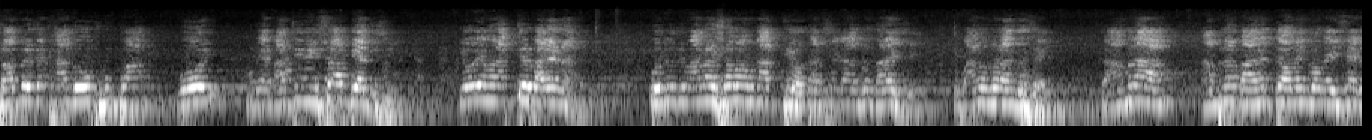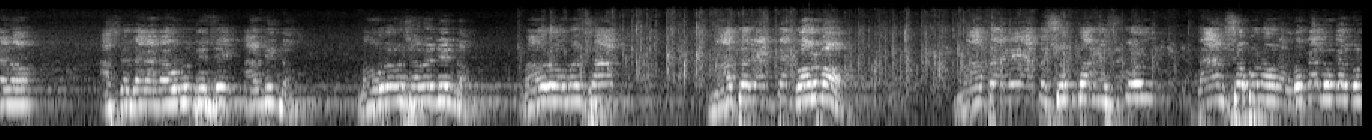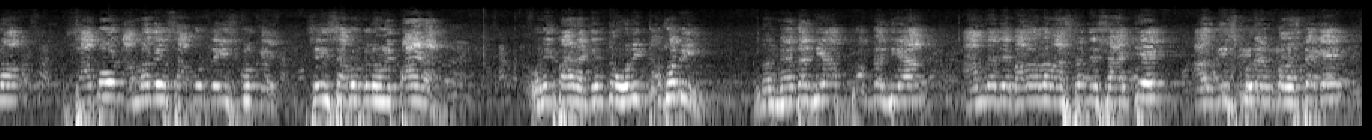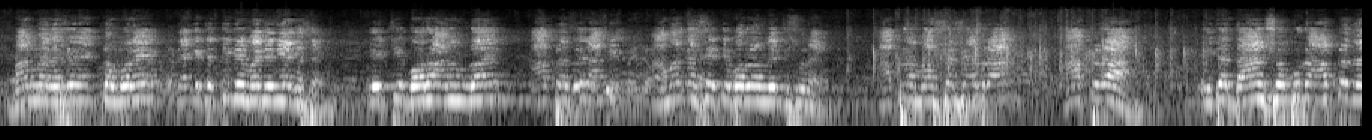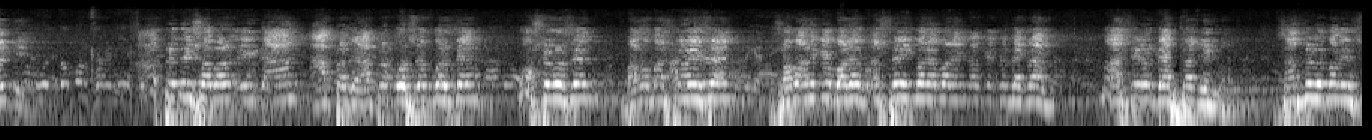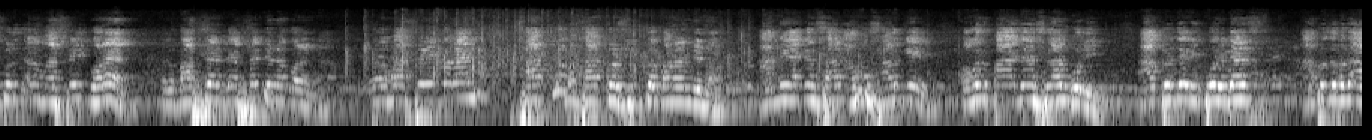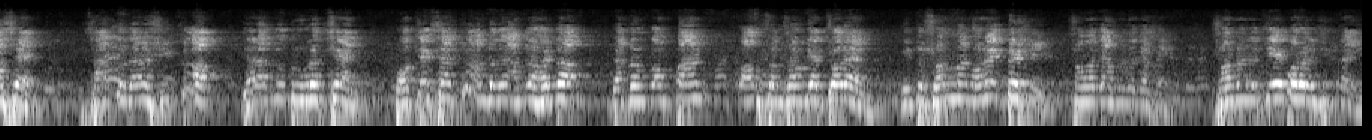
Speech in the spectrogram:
সব খালু ফুফা বই বাতি সব বিয়া দিছি। কেউ আমার আত্মীয় বাড়ে না। প্রতিটি মানুষ সব আমার আত্মীয়, তার সাথে আজকে দাঁড়াইছে। তা আমরা আপনার বাইরেতে অনেক লোক এসে কেন আজকে জায়গাটা উন্নতি হয়েছে, তার জন্য মাহুর সাহেবের জন্য মাহুর রহমান সাহেব মাতার একটা গর্ব। মাতার এত সুন্দর স্কুল, দান সম্পূর্ণ লোকাল লোকাল কোনো সাপোর্ট আমাদের সাপোর্ট দেয় স্কুলকে সেই সাপোর্টগুলো উনি পায় না? উনি পায় না, কিন্তু উনি তথাপি মেধা দিয়া, প্রজ্ঞা দিয়া আমাদের ভালো মাস্টারদের সাহায্যে, আজকে স্কুল এবং কলেজটাকে বাংলাদেশের এক নম্বরে প্যাকেটে তিনের মাঝে নিয়ে গেছে। এর চেয়ে বড় আনন্দ আপনাদের আমি আমার কাছে চেয়ে বড় আনন্দের কিছু নাই। আপনার মাস্টার সাহেবরা, আপনারা এটা দান সম্পূর্ণ আপনাদেরকে। আপনাদের সবার এই দান আপনাদের। আপনারা পরিশ্রম করেছেন, কষ্ট করেছেন ভালো মাস্টার হয়েছেন সবাইকে বলে মাস্টারিং করে বলে, কালকে একটা দেখলাম মাস্টারের ব্যবসার জন্য। সাবজুল করে স্কুলে যারা মাস্টারি করেন। ব্যবসার ব্যবসার জন্য করেন না। মাস্টারি করেন, ছাত্র বা ছাত্র শিক্ষক করার জন্য। আমি এখন স্যার, আমার স্যারকে কখন পায়ে যেন স্নান করি। আপনাদের পরিবেশ, আপনাদের মধ্যে আছে। ছাত্র যারা শিক্ষক, যারা আপনি উপরে উড়াচ্ছেন প্রত্যেক ছাত্র আমাদের আমরা হয়তো বেতন কম পান কম সংসার দিয়ে চলেন, কিন্তু সম্মান অনেক বেশি সমাজে আপনাদের কাছে। সম্মানের চেয়ে বড় কিছু নাই।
